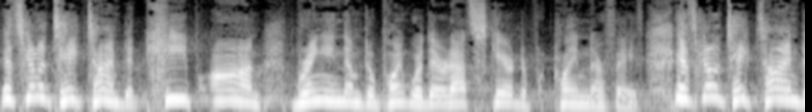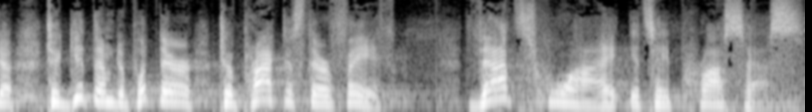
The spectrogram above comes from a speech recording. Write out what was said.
It's going to take time to keep on bringing them to a point where they're not scared to proclaim their faith. It's going to take time to, to get them to put their, to practice their faith. That's why it's a process.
